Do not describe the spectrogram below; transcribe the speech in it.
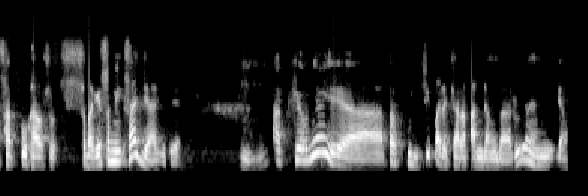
satu hal se- sebagai seni saja gitu ya. Mhm. akhirnya ya terkunci pada cara pandang baru yang yang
